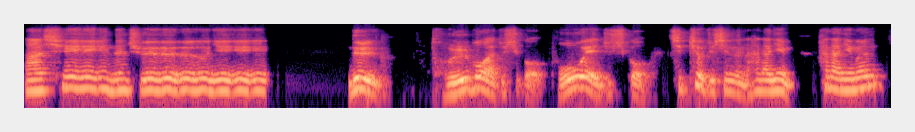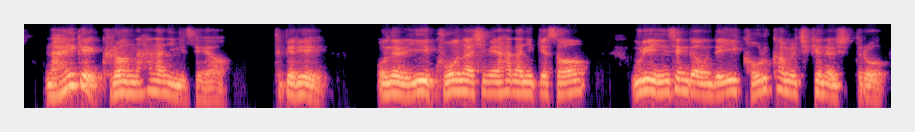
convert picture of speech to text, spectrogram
아시는 주님 늘 돌보아 주시고 보호해 주시고 지켜 주시는 하나님 하나님은 나에게 그런 하나님이세요. 특별히 오늘 이 구원하심의 하나님께서 우리의 인생 가운데 이 거룩함을 지켜낼 수 있도록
